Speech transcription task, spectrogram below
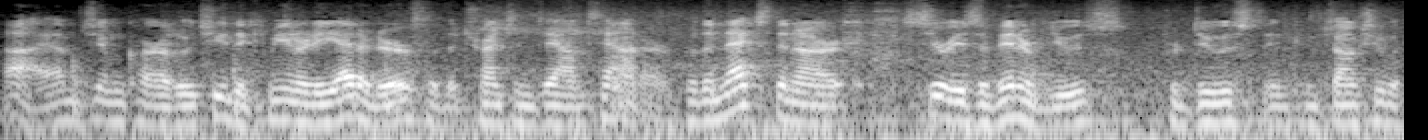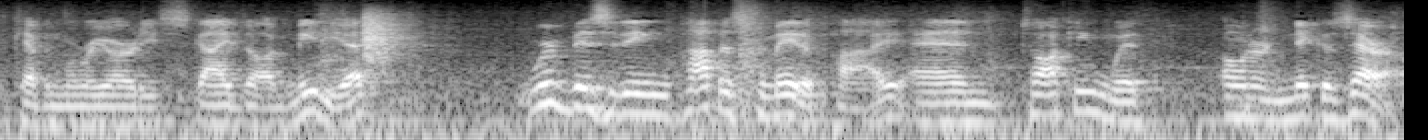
Hi, I'm Jim Carlucci, the community editor for the Trenton Downtowner. For the next in our series of interviews, produced in conjunction with Kevin Moriarty's Skydog Media, we're visiting Papa's Tomato Pie and talking with owner Nick Azzaro.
